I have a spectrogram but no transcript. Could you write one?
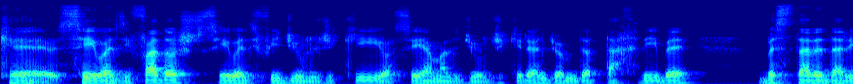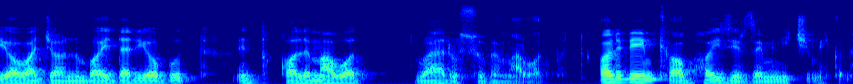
که سه وظیفه داشت سه وظیفه جیولوژیکی یا سه عمل جیولوژیکی را انجام می‌داد تخریب بستر دریا و جانبای دریا بود انتقال مواد و رسوب مواد بود. حالا بیم که آبهای زیرزمینی چی می‌کنه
